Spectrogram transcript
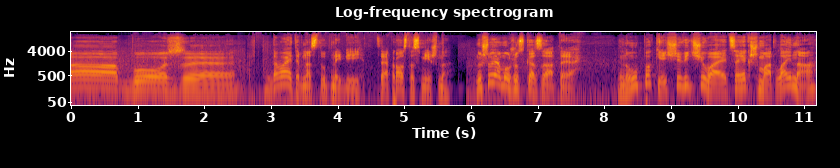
А, боже. Давайте в наступний бій. Це просто смішно. Ну, що я можу сказати? Ну, поки що відчувається як шмат лайна.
